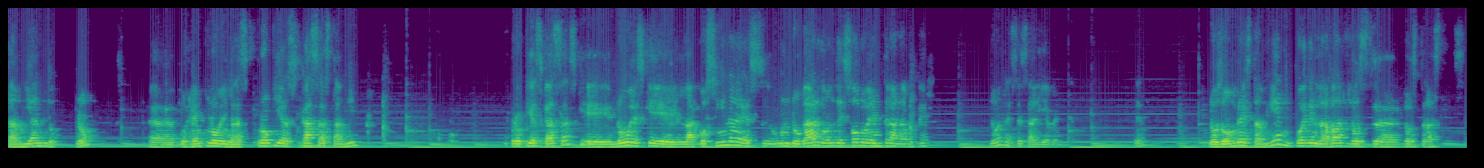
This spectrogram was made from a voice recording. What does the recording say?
cambiando, ¿no? Ah, por ejemplo, en las propias casas también. Propias casas que no es que la cocina es un lugar donde solo entra la mujer, no necesariamente. Los hombres también pueden lavar los, ah, los trastes,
